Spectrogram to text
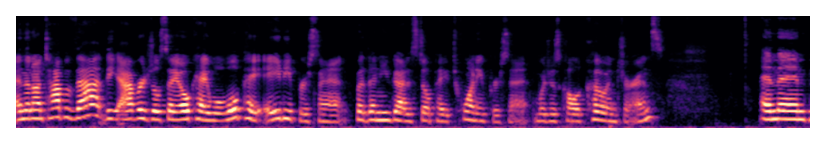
And then on top of that the average will say okay well we'll pay 80% but then you got to still pay 20% which is called co-insurance. And then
